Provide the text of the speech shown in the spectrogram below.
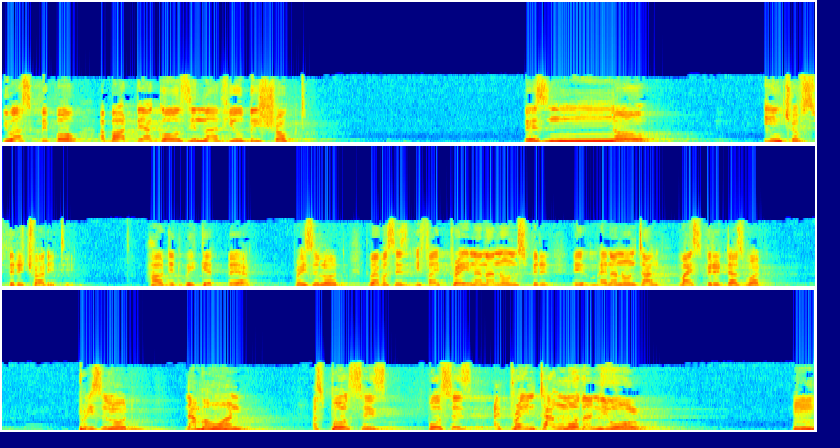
You ask people about their goals in life, you'll be shocked. There's no inch of spirituality. How did we get there? Praise the Lord. The Bible says, if I pray in an unknown spirit, in an unknown tongue, my spirit does what? Praise the Lord. Number one, as Paul says, Paul says, I pray in tongue more than you all. Hmm?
